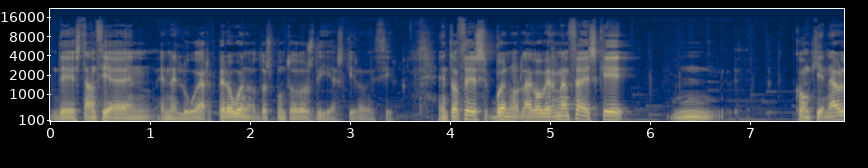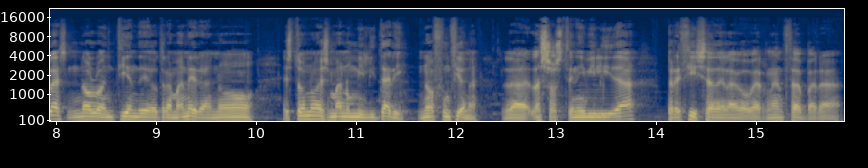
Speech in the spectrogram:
de estancia en, el lugar. Pero bueno, 2.2 días, quiero decir. Entonces, bueno, la gobernanza es que mm, con quien hablas no lo entiende de otra manera. No, esto no es manu militari, no funciona. la sostenibilidad precisa de la gobernanza para,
